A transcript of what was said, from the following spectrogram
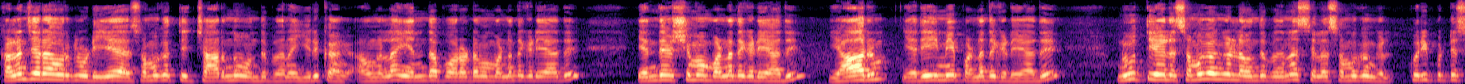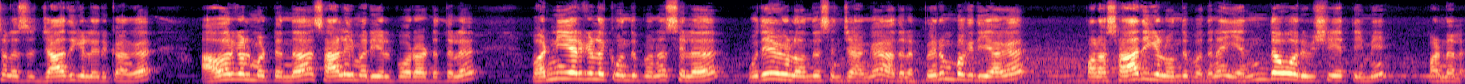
கலைஞர் அவர்களுடைய சமூகத்தை சார்ந்தும் வந்து பார்த்தீங்கன்னா இருக்காங்க. அவங்கெல்லாம் எந்த போராட்டமும் பண்ணது கிடையாது. எந்த விஷயமும் பண்ணது கிடையாது. யாரும் எதையுமே பண்ணது கிடையாது. நூற்றி ஏழு சமூகங்களில் வந்து பார்த்தீங்கன்னா சில சமூகங்கள் குறிப்பிட்டு சில ஜாதிகள் இருக்காங்க. அவர்கள் மட்டும்தான் சாலை மறியல் போராட்டத்தில் வன்னியர்களுக்கு வந்து பார்த்தீங்கன்னா சில உதவிகளை வந்து செஞ்சாங்க. அதில் பெரும்பகுதியாக பல சாதிகள் வந்து பார்த்தீங்கன்னா எந்த ஒரு விஷயத்தையுமே பண்ணலை.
